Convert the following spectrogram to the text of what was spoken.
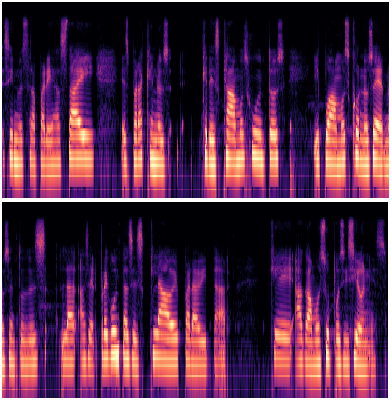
si nuestra pareja está ahí, es para que nos crezcamos juntos y podamos conocernos. Entonces, hacer preguntas es clave para evitar que hagamos suposiciones.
